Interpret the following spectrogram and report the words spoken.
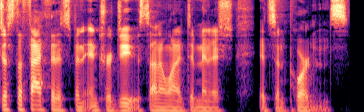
just the fact that it's been introduced. I don't want to diminish its importance.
